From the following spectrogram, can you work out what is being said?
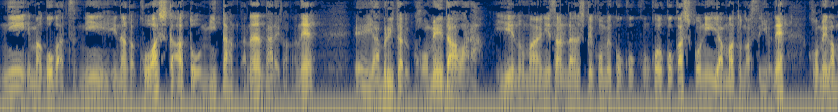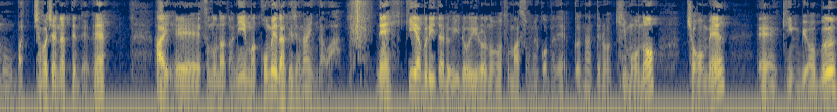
に、まあ、5月になんか壊した後を見たんだね、誰かがね。えー、破りたる米俵。家の前に産卵して米ここ、ここ、こかしこに山となすいいよね。米がもうバッチャバチャになってんだよね。はい、えー、その中に、まあ、米だけじゃないんだわ。ね、引き破りたるいろいろの、まあ、染め米、なんていうの？着物、帳面、えー、金屏風、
